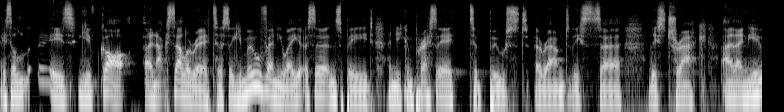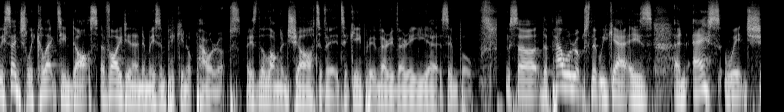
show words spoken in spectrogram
is a is you've got an accelerator. So you move anyway at a certain speed, and you can press A to boost around this uh, this track, and then you essentially collecting dots, avoiding enemies, and picking up power ups. Is the long and short of it to keep it very very uh, simple. So the power ups that we get is an S, which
